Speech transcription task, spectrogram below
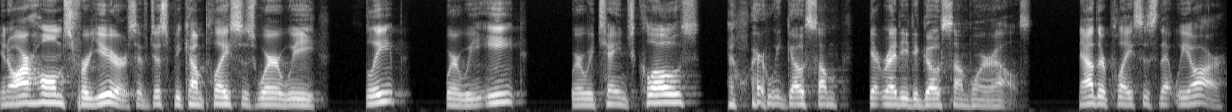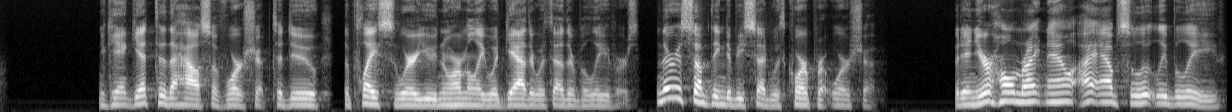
You know, our homes for years have just become places where we sleep, where we eat, where we change clothes, and where we go some get ready to go somewhere else. Now they're places that we are. You can't get to the house of worship to do the place where you normally would gather with other believers. And there is something to be said with corporate worship. But in your home right now, I absolutely believe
